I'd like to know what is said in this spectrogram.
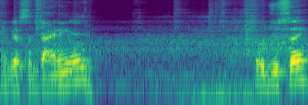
I guess a dining room? What would you say?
